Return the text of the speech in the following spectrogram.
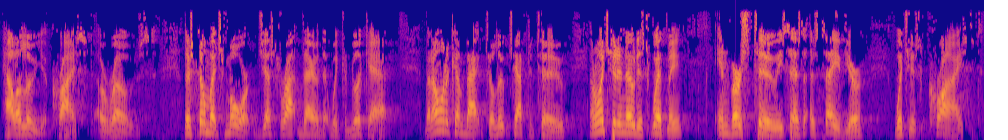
Hallelujah. Christ arose. There's so much more just right there that we could look at. But I want to come back to Luke chapter 2. And I want you to notice with me in verse 2, he says, A Savior, which is Christ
